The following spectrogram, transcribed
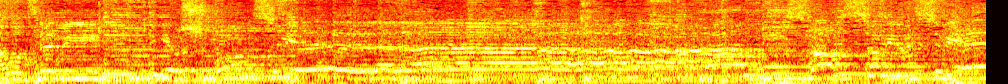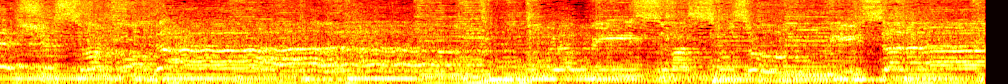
Samo tebi još moc vjerna Zvao sam joj svijeće svakog dana. Tuga pisma suzom pisana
